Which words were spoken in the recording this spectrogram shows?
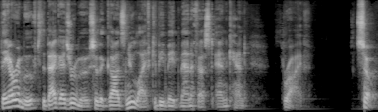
They are removed, the bad guys are removed, so that God's new life can be made manifest and can thrive. So,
